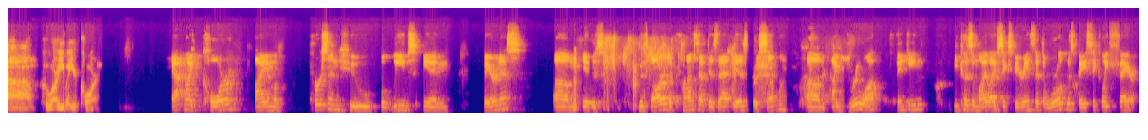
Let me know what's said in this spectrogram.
uh, who are you at your core? At my core, I am a person who believes in fairness. Um, is bizarre of a concept as that is for some. Um, I grew up thinking because of my life's experience that the world was basically fair.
